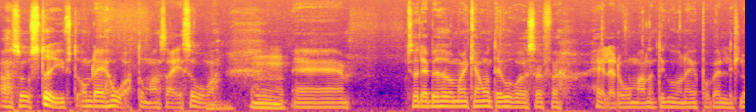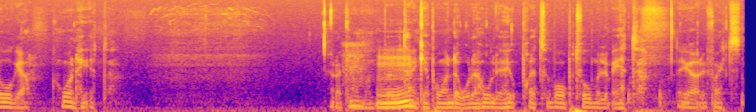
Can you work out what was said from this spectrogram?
alltså, styvt om det är hårt om man säger så. Mm. Eh, så det behöver man kanske inte oroa sig för heller då om man inte går ner på väldigt låga hårdheter. Ja, det kan man Mm. behöva tänka på ändå. Det håller ihop rätt så bra på 2 mm. Det gör det faktiskt.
